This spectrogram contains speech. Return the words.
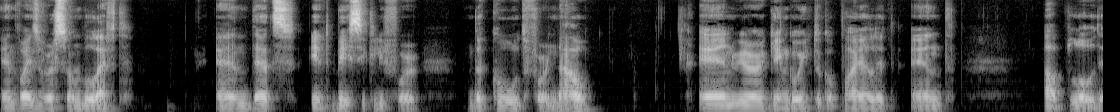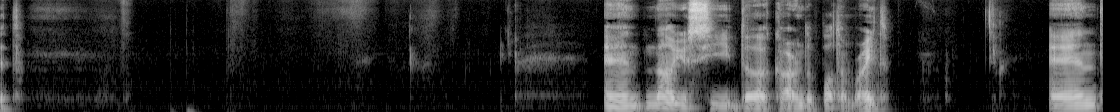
and vice versa on the left. And that's it basically for the code for now. And we are again going to compile it and upload it and now you see the car on the bottom right. And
